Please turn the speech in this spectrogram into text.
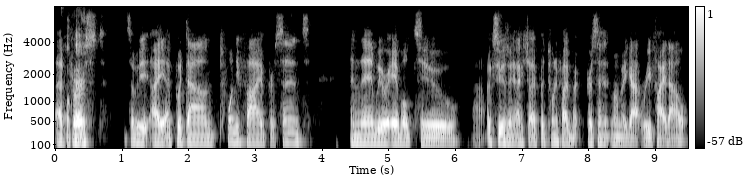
at Okay. first. So we I, I put down 25% and then we were able to uh, excuse me, actually I put 25% when we got refied out.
